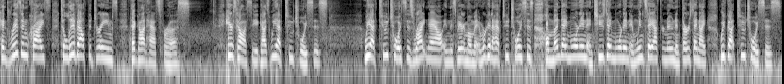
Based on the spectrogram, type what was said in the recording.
and risen Christ to live out the dreams that God has for us. Here's how I see it, guys. We have two choices. We have two choices right now in this very moment, and we're going to have two choices on Monday morning and Tuesday morning and Wednesday afternoon and Thursday night. We've got two choices.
